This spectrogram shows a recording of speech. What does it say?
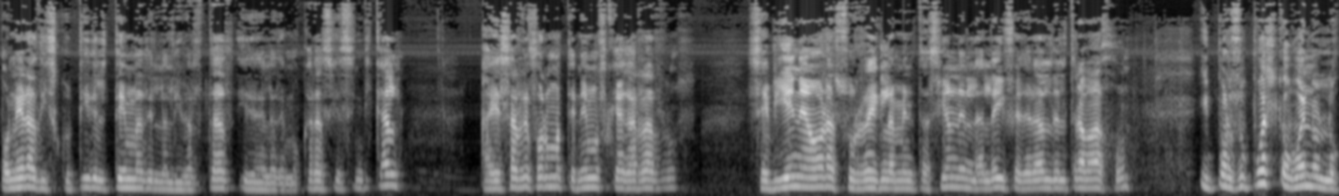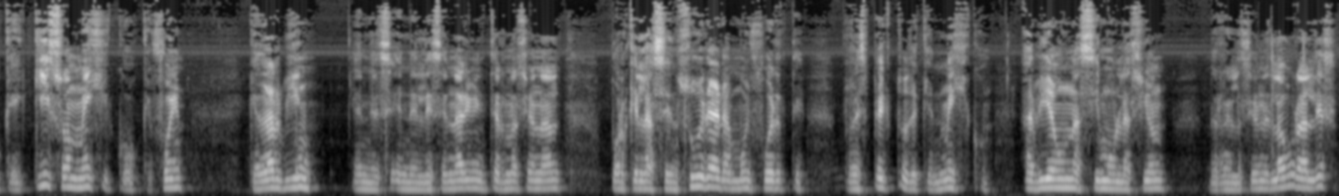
poner a discutir el tema de la libertad y de la democracia sindical. A esa reforma tenemos que agarrarnos. Se viene ahora su reglamentación en la Ley Federal del Trabajo y por supuesto, bueno, lo que quiso México, que fue quedar bien en el, en el escenario internacional, porque la censura era muy fuerte respecto de que en México había una simulación de relaciones laborales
